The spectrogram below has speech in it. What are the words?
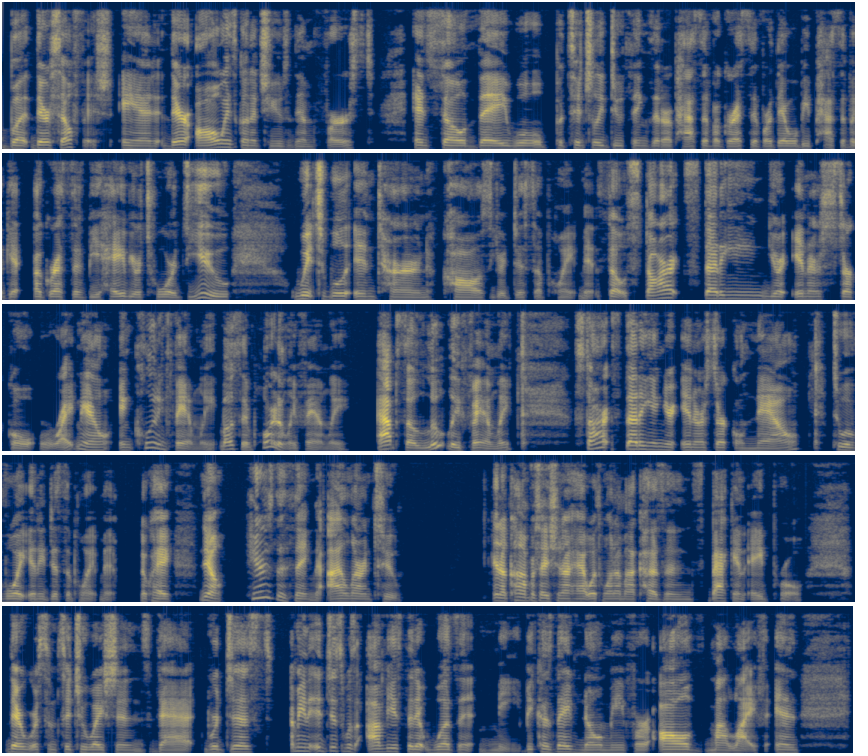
but they're selfish and they're always going to choose them first and so they will potentially do things that are passive aggressive, or there will be passive ag- aggressive behavior towards you, which will in turn cause your disappointment. So start studying your inner circle right now, including family, most importantly, family, absolutely family. Start studying your inner circle now to avoid any disappointment. Okay. Now, here's the thing that I learned too in a conversation I had with one of my cousins back in April there were some situations that were just I mean, it just was obvious that it wasn't me because they've known me for all my life. And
